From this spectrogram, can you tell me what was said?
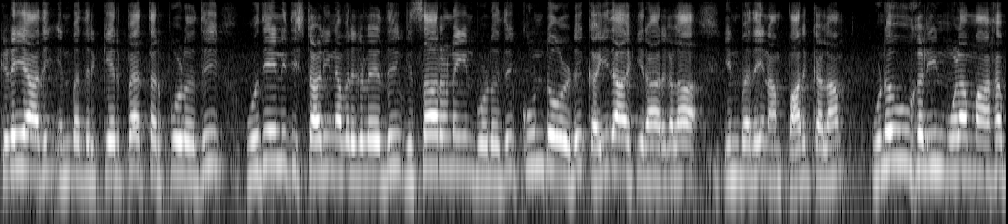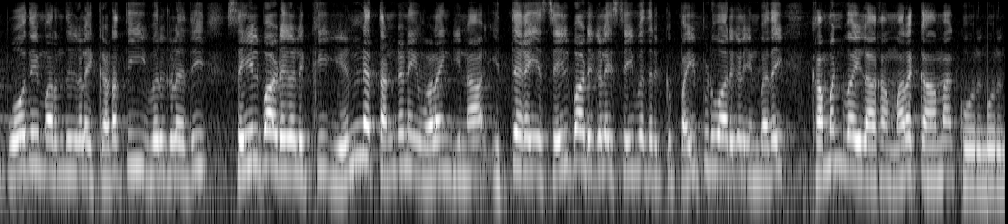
கிடையாது என்பதற்கேற்ப தற்பொழுது உதயநிதி ஸ்டாலின் அவர்களது விசாரணையின் பொழுது கூண்டோடு கைதாகிறார்களா என்பதை நாம் பார்க்கலாம். உணவுகளின் மூலமாக போதை மருந்துகளை கடத்தி இவர்களது செயல்பாடுகளுக்கு என்ன தண்டனை வழங்கினால் இத்தகைய செயல்பாடுகளை செய்வதற்கு பயப்படுவார்கள் என்பதை கமெண்ட் வாயிலாக மறக்காம கோருங்க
